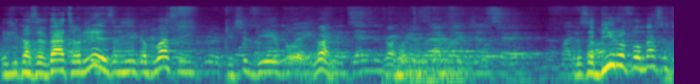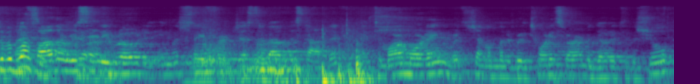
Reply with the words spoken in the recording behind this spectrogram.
is because if that's what it is, and you get a blessing, you should be able. Right. right. What the rabbi just said, my But it's a beautiful message of a blessing. My father recently wrote an English sefer just about this topic, and tomorrow morning, Rich Hashem, I'm going to bring 20 sefarim and donate to the shul.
